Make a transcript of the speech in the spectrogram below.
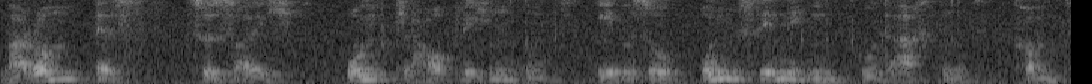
warum es zu solch unglaublichen und ebenso unsinnigen Gutachten kommt.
